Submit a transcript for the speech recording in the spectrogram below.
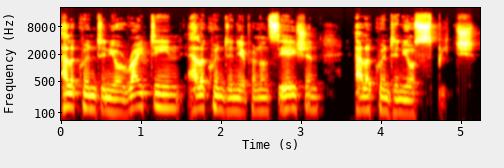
eloquent in your writing, eloquent in your pronunciation, eloquent in your speech.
